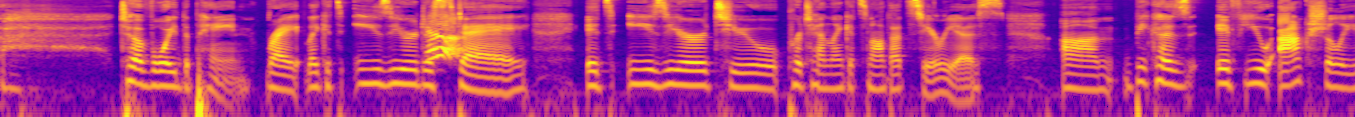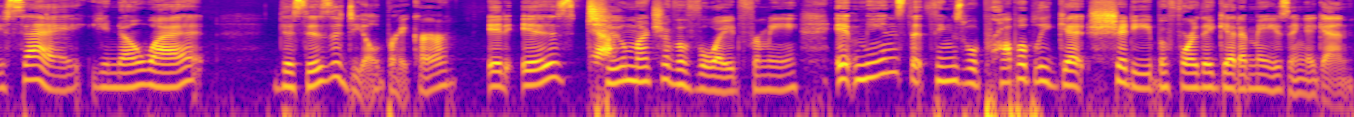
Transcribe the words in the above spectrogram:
to avoid the pain, right? Like it's easier to stay. It's easier to pretend like it's not that serious. Um, because if you actually say, you know what, this is a deal breaker. It is too much of a void for me. It means that things will probably get shitty before they get amazing again.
